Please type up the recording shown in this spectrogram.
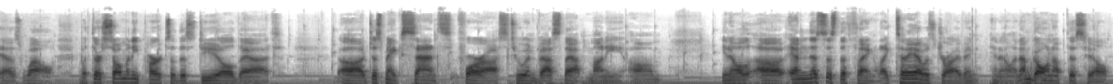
as well. But there's so many parts of this deal that uh, just makes sense for us to invest that money. Um, you know, uh, and this is the thing. Like today, I was driving, you know, and I'm going up this hill,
